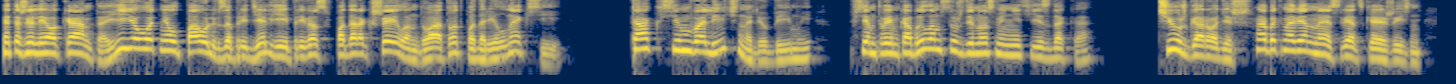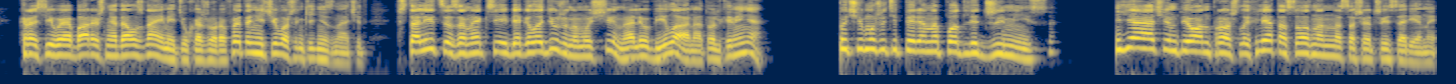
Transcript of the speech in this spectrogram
«Это же Леоканта. Ее отнял Пауль в запределье и привез в подарок Шейланду, а тот подарил Нексии». «Как символично, любимый. Всем твоим кобылам суждено сменить ездока». «Чушь городишь. Обыкновенная светская жизнь. Красивая барышня должна иметь ухажеров, это ничегошеньки не значит. В столице за Нексией бегала дюжина мужчин, а любила она только меня». «Почему же теперь она подле Джимиса?» «Я чемпион прошлых лет, осознанно сошедший с арены.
